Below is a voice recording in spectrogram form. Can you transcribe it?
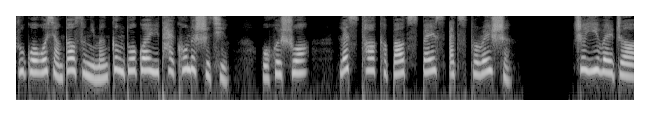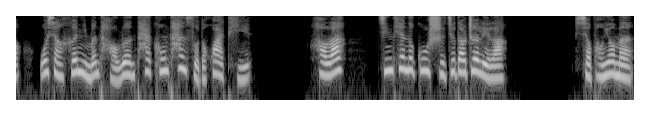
如果我想告诉你们更多关于太空的事情，我会说，Let's talk about space exploration。这意味着我想和你们讨论太空探索的话题。好啦，今天的故事就到这里了。小朋友们，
